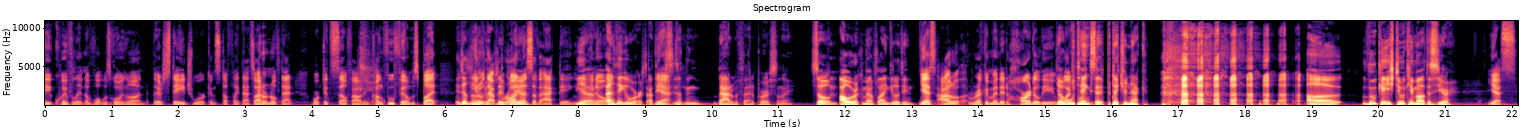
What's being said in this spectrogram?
the equivalent of what was going on. Their stage work and stuff like that. So I don't know if that worked itself out in kung fu films, but you know that yeah. broadness of acting. Yeah, you know, I think it works. I think Yeah. there's nothing bad with that personally. So I would recommend Flying Guillotine. Yes, I would recommend it heartily. Yo, Wu Tang said protect your neck. uh, Luke Cage 2 came out this year. Yes.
